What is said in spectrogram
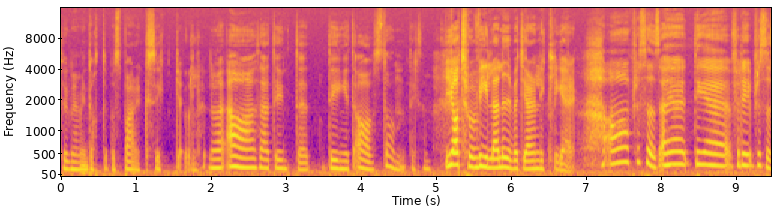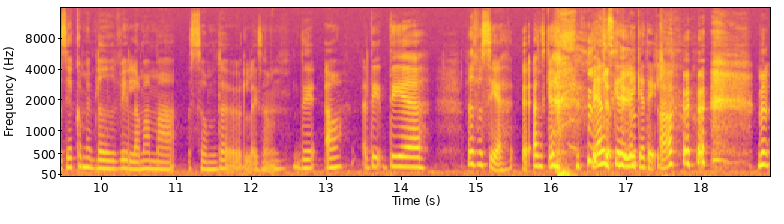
Tog med min dotter på sparkcykel. Ja, så att det inte det är inget avstånd liksom. Jag tror villalivet gör en lyckligare. Ja, precis. Ja, jag- det, för det, precis. Jag kommer bli villamamma som du. Liksom. Det, ja, det, det, vi får se. Önskar, Vi önskar dig lycka till. Ja. Men,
